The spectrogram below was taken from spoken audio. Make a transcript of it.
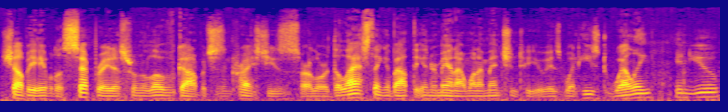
shall be able to separate us from the love of God which is in Christ Jesus our Lord. The last thing about the inner man I want to mention to you is when he's dwelling in you,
